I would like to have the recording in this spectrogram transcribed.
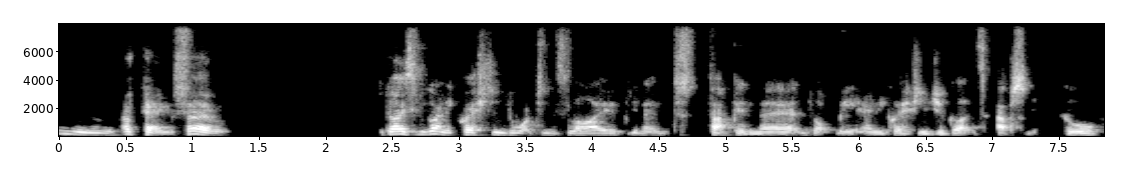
hmm, okay, so guys, if you've got any questions, you're watching this live, you know, just tap in there drop me any questions you've got. It's absolutely cool.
